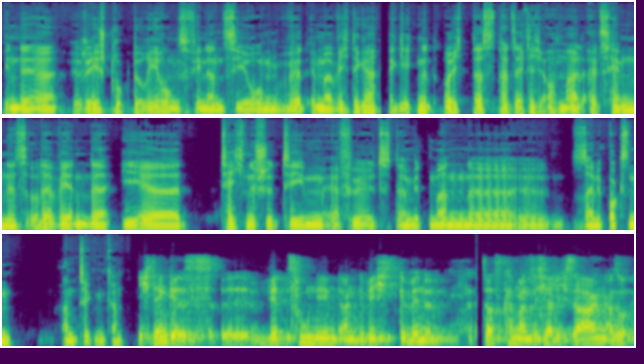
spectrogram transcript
in der Restrukturierungsfinanzierung wird immer wichtiger. Begegnet euch das tatsächlich auch mal als Hemmnis oder werden da eher technische Themen erfüllt, damit man äh, seine Boxen anticken kann? Ich denke, es äh, wird zunehmend an Gewicht gewinnen. Das kann man sicherlich sagen. Also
